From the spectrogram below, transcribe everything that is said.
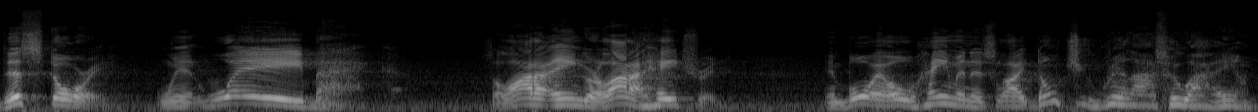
this story went way back. It's a lot of anger, a lot of hatred. And boy, old Haman is like, Don't you realize who I am?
